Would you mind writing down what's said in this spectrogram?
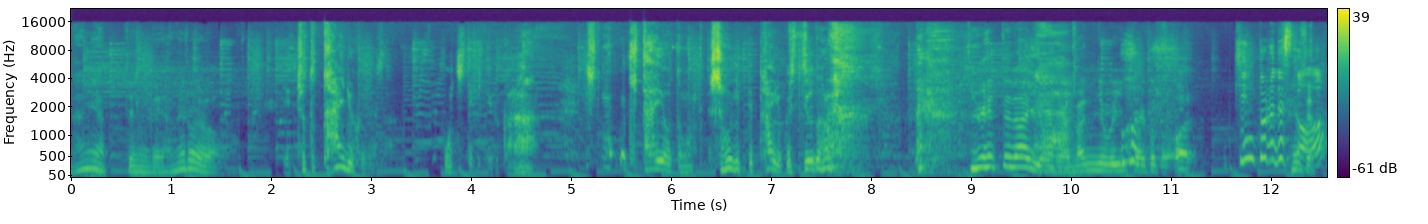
何やってんだやめろよ。えちょっと体力がさ落ちてきてるから鍛えようと思って将棋って体力必要だな 言えてないよお前。何にも言いたいこと。あ筋トレですか？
